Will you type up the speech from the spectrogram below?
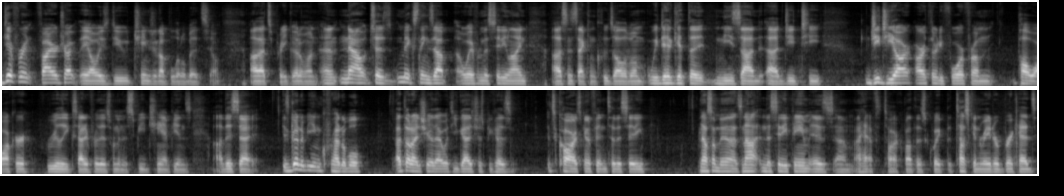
different fire truck. They always do change it up a little bit. So uh, that's a pretty good one. And now to mix things up away from the city line, uh, since that concludes all of them, we did get the Nissan GT GTR R34 from Paul Walker. Really excited for this one in the Speed Champions. Uh, this uh, is going to be incredible. I thought I'd share that with you guys just because it's a car. It's going to fit into the city. Now, something that's not in the city theme is um, I have to talk about this quick. The Tusken Raider BrickHeadz.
